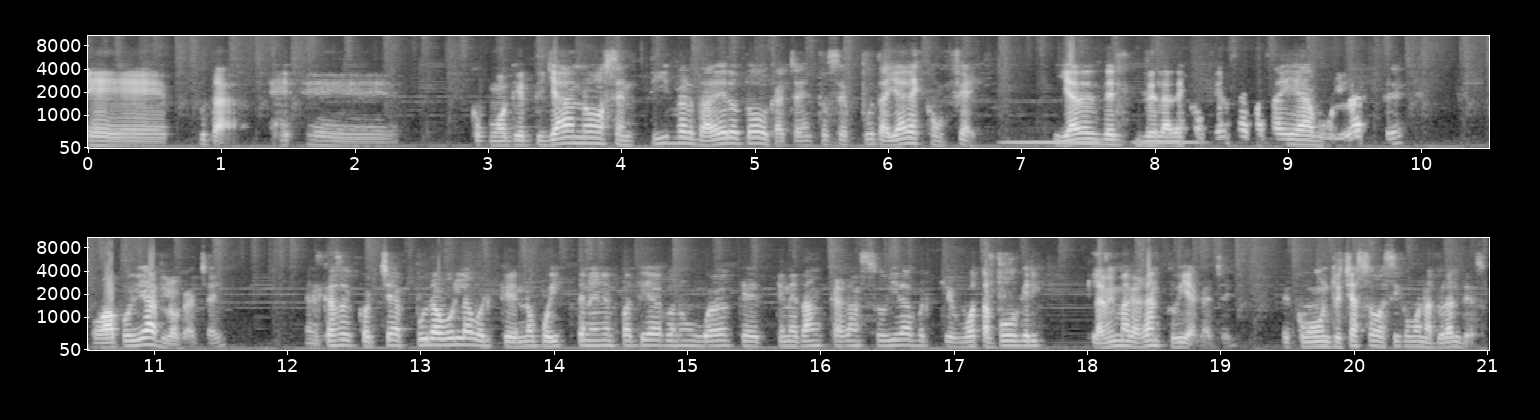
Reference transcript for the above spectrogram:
eh, puta, eh, eh, como que ya no sentís verdadero todo, ¿cachai? Entonces, puta, ya desconfiáis. Y ya desde de la desconfianza pasáis a burlarte o a apoyarlo, ¿cachai? En el caso del Corchea es pura burla porque no podéis tener empatía con un weón que tiene tan cagada en su vida porque vos tampoco queréis la misma cagada en tu vida, ¿cachai? Es como un rechazo así como natural de eso.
